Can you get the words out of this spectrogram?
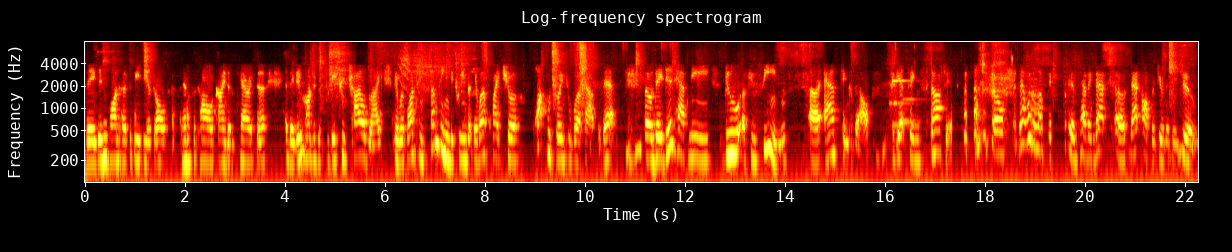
They didn't want her to be the adult fatale kind of a character. They didn't want her to be too childlike. They were wanting something in between, but they weren't quite sure what was going to work out the best. Mm-hmm. So they did have me do a few scenes uh, as Tinkerbell to get things started. so that was a lovely experience having that uh, that opportunity too.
